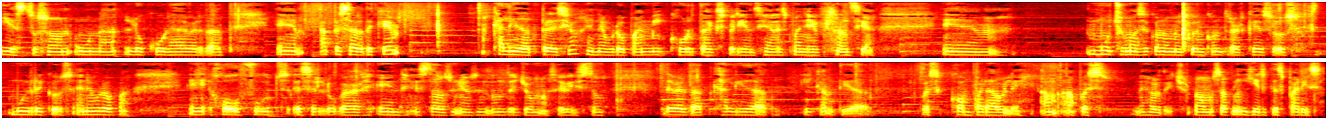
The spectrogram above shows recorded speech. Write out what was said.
Y estos son una locura de verdad. Eh, a pesar de que calidad-precio en Europa, en mi corta experiencia en España y Francia, eh, mucho más económico encontrar quesos muy ricos en Europa. Whole Foods es el lugar en Estados Unidos en donde yo más he visto de verdad calidad y cantidad pues comparable a, pues mejor dicho no vamos a fingir que es París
